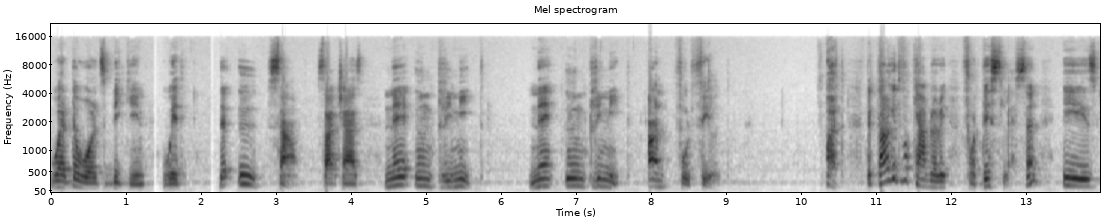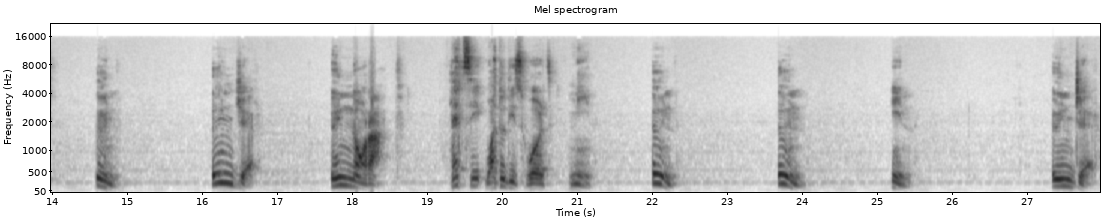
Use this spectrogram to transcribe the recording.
where the words begin with the U sound, such as neîmplinit, neîmplinit, unfulfilled. But The target vocabulary for this lesson is în, înger, înnorat. Let's see what do these words mean. În, în, in. Înger,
